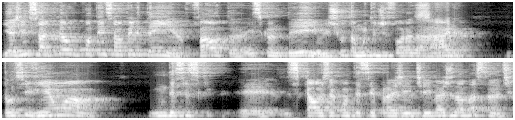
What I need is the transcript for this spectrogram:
E a gente sabe que é o potencial que ele tem, é falta, escanteio, ele chuta muito de fora da Sim. área. Então, se vier uma, um desses é, scouts acontecer para a gente aí, vai ajudar bastante.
